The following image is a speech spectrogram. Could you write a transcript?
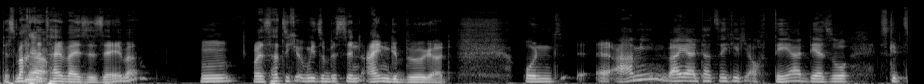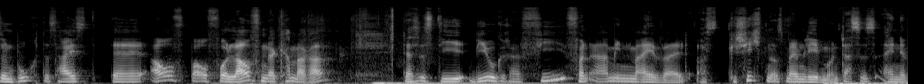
Das macht Ja. er teilweise selber, hm, aber es hat sich irgendwie so ein bisschen eingebürgert. Und äh, Armin war ja tatsächlich auch der, der so, es gibt so ein Buch, das heißt äh, Aufbau vor laufender Kamera. Das ist die Biografie von Armin Maywald aus Geschichten aus meinem Leben. Und das ist eine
